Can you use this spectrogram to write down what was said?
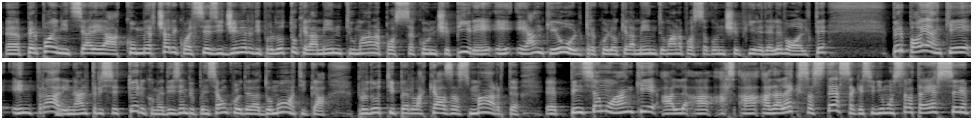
eh, per poi iniziare a commerciare qualsiasi genere di prodotto che la mente umana possa concepire e, e anche oltre quello che la mente umana possa concepire delle volte per poi anche entrare in altri settori, come ad esempio pensiamo a quello della domotica, prodotti per la casa smart, eh, pensiamo anche al, a, a, ad Alexa stessa che si è dimostrata essere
